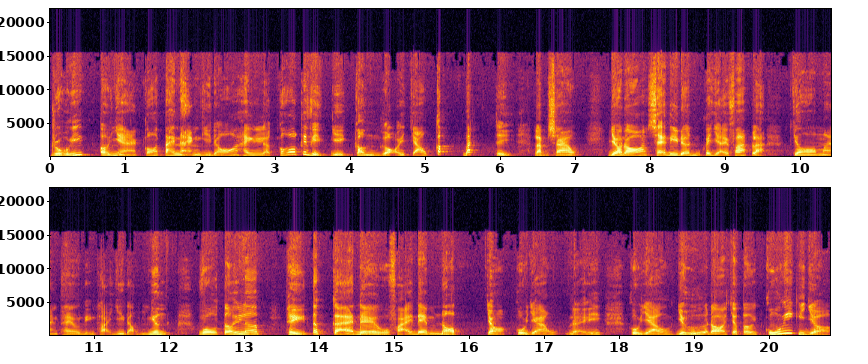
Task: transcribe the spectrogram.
rủi ở nhà có tai nạn gì đó hay là có cái việc gì cần gọi cháu cấp bách thì làm sao? Do đó sẽ đi đến một cái giải pháp là cho mang theo điện thoại di động. Nhưng vô tới lớp thì tất cả đều phải đem nộp cho cô giáo để cô giáo giữ ở đó cho tới cuối cái giờ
